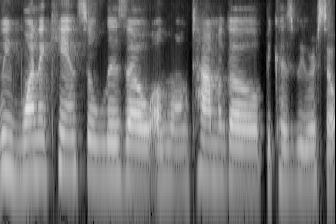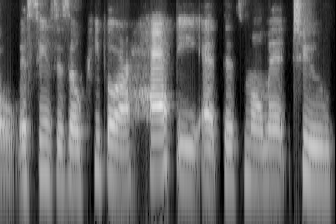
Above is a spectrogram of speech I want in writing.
we want to cancel Lizzo a long time ago because we were so it seems as though people are happy at this moment to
